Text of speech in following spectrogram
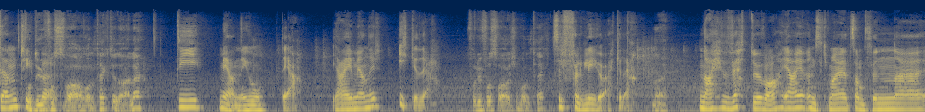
Den Og du forsvarer voldtekt, du, da? eller? De mener jo det. Jeg mener ikke det. For du forsvarer ikke voldtekt? Selvfølgelig gjør jeg ikke det. Nei. Nei, vet du hva. Jeg ønsker meg et samfunn eh,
